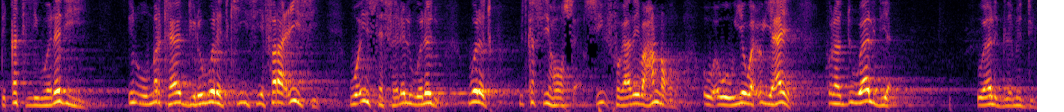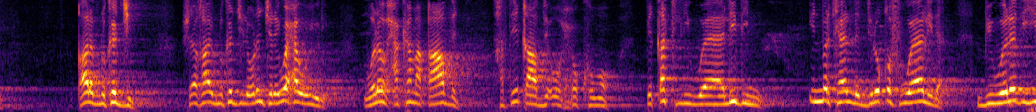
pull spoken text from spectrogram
biqatli waladihi inuu markaa dilo waladkiisii iyo faraciisii wain safala lwaladu waladku mid ka sii hoose sii fogaadayba ha noqdo ou awowiye wax u yahay. Kol hadduu waalid waalid lama dilo. Qaala ibnu kajil sheekhaa ibnu kajil odhan jiray waxa uu yidhi walow xakama qaadin haddii qaadi uu xukumo biqatli waalidin in markaa la dilo qof waalida biwaladihi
